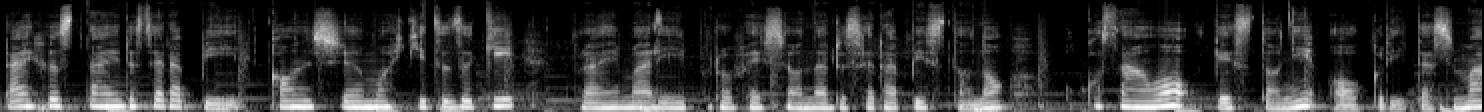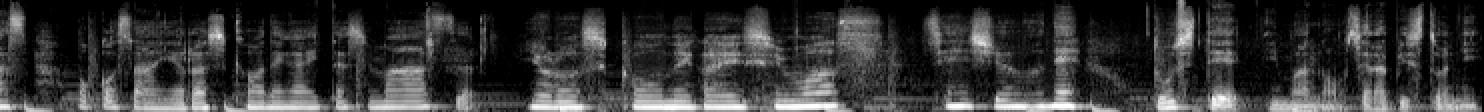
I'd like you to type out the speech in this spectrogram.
ライフスタイルセラピー今週も引き続きプライマリープロフェッショナルセラピストのお子さんをゲストにお送りいたします。お子さんよろしくお願いいたします。よろしくお願いします。先週はねどうして今のセラピストに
